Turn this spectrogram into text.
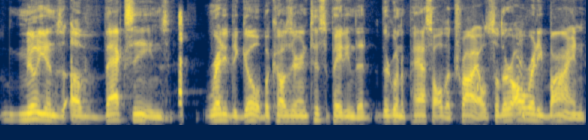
millions of vaccines ready to go because they're anticipating that they're going to pass all the trials. So they're already buying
